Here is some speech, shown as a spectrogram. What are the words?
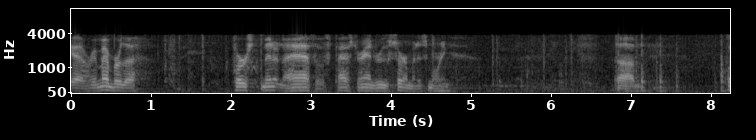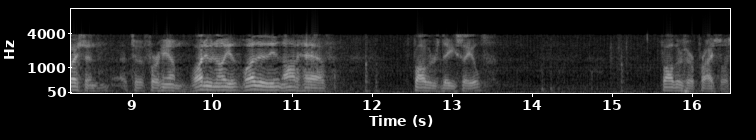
Yeah, remember the first minute and a half of Pastor Andrew's sermon this morning. Um, question to, for him: Why do not, why do they not have Father's Day sales? Fathers are priceless.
